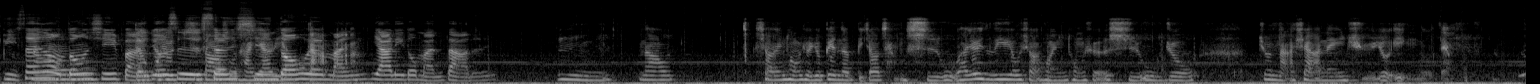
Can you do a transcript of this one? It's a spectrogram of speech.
比赛那种东西本来就就是身心都会蛮压力都蛮大的。嗯，然后小林同学就变得比较常失误，他就一直利用小林同学的失误就就拿下那一局，就赢了这样子。嗯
